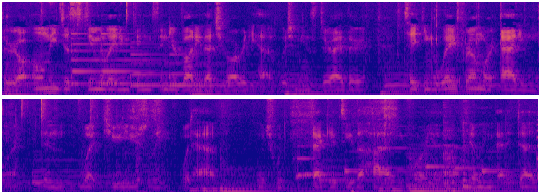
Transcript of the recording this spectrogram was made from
They're only just stimulating things in your body that you already have, which means they're either taking away from or adding more than what you usually would have, which would that gives you the high euphoria mm-hmm. feeling that it does,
